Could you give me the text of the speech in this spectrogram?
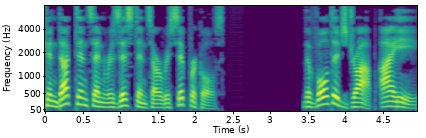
Conductance and resistance are reciprocals, the voltage drop i.e.,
